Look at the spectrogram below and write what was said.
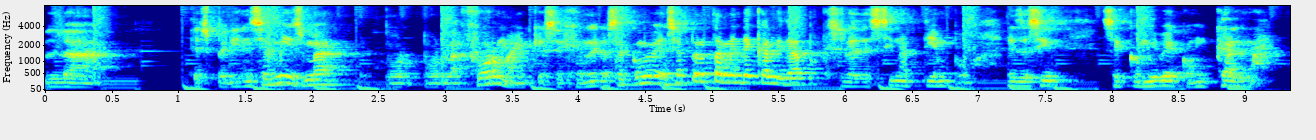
la experiencia misma, por, la forma en que se genera esa convivencia, pero también de calidad porque se le destina tiempo, es decir, se convive con calma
